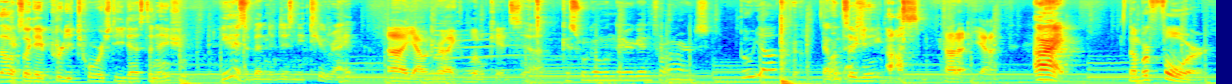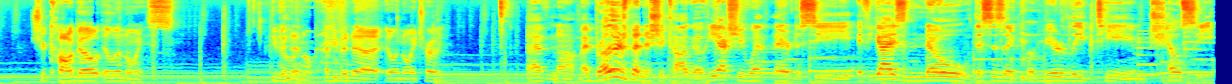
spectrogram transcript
That looks like a pretty touristy destination. You guys have been to Disney too, right? Uh, yeah, when we were like little kids. Yeah. Guess we're going there again for ours. Booyah. That Once one's actually again. awesome. Thought it, yeah. All right. Number four, Chicago, Illinois. Have you been to, Illinois. have you been to Illinois, Charlie? I have not. My brother's been to Chicago. He actually went there to see. If you guys know, this is a Premier League team, Chelsea.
